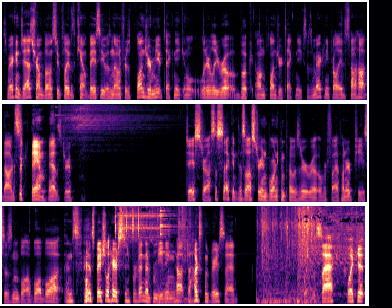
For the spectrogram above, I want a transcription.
This American jazz trombonist who played with Count Basie was known for his plunger mute technique and literally wrote a book on plunger techniques. As American, he probably ate a ton of hot dogs. Damn, yeah, that's true. J. Strauss II, this Austrian-born composer, wrote over 500 pieces and blah blah blah. And his facial hair didn't prevent him from eating hot dogs. I'm very sad. The sack. Click it.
